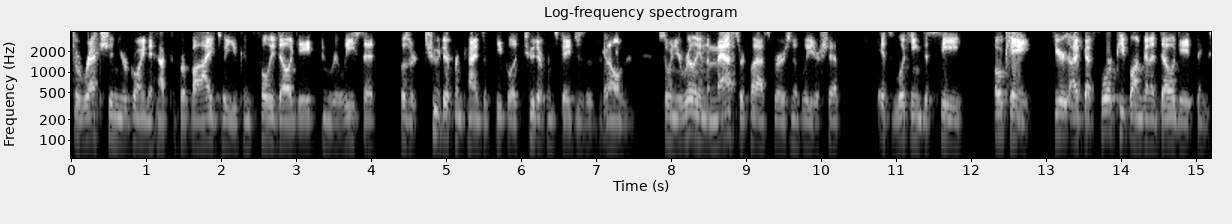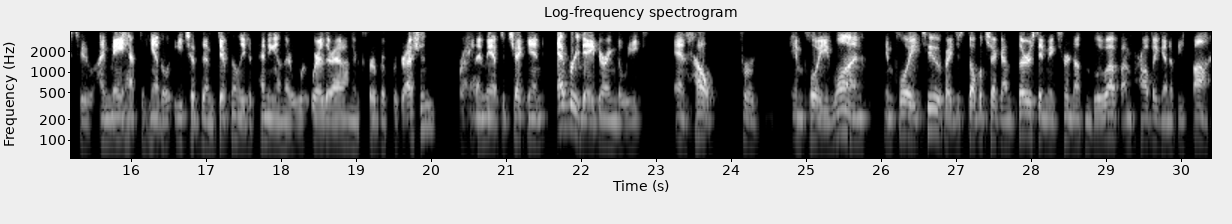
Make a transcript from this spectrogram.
direction you're going to have to provide till you can fully delegate and release it, those are two different kinds of people at two different stages of development. Yep. So when you're really in the masterclass version of leadership, it's looking to see, okay, here I've got four people I'm going to delegate things to. I may have to handle each of them differently depending on their where they're at on their curve of progression. Right. And I may have to check in every day during the week and help for employee one, employee two. If I just double check on Thursday, make sure nothing blew up, I'm probably going to be fine.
